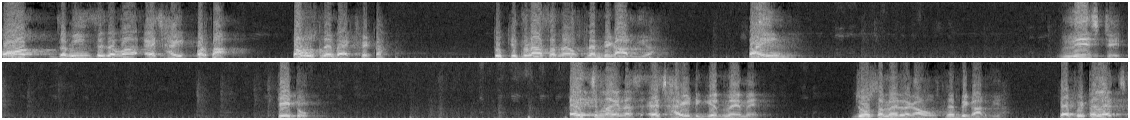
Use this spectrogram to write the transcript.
और ज़मीन से जब वह एच हाइट पर था तब उसने बैग फेंका। तो कितना समय उसने बिगाड़ दिया? Time wasted T two H minus H height गिरने में जो समय लगा उसने बिगाड़ दिया। Capital H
